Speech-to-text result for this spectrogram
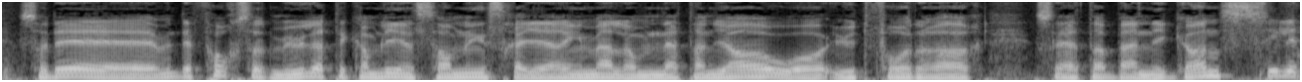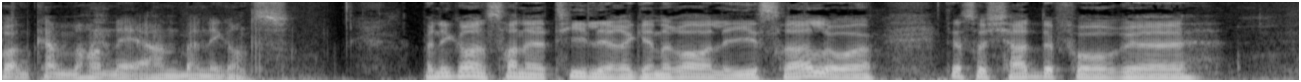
Så det, det, er fortsatt mulig at det kan bli en samlingsregjering mellom Netanyahu og utfordrer som heter Benny Gantz. Si litt om hvem han er, han Benny Gantz. Benny Gantz han er tidligere general i Israel, og det som skjedde for eh,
